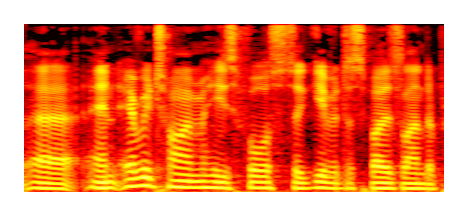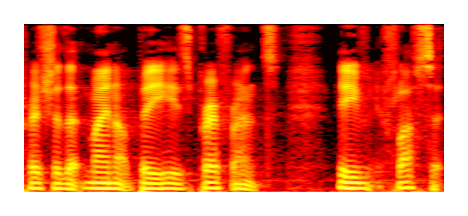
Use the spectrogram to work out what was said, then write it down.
Uh, and every time he's forced to give a disposal under pressure that may not be his preference, he fluffs it.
